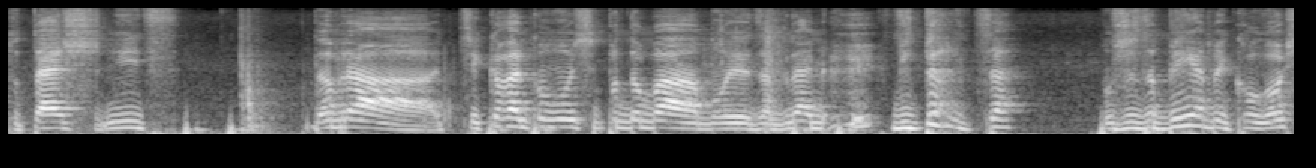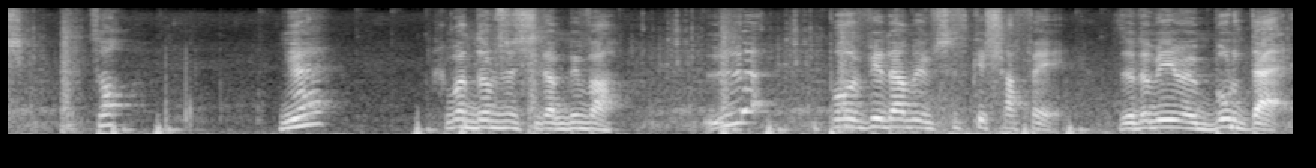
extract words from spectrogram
Tu też nic. Dobra, ciekawe komu się podoba moje zagranie. Widelce! Może zabijemy kogoś? Co? Nie? Chyba dobrze się nagrywa. Le Pootwieramy wszystkie szafy. Zrobimy burdel.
